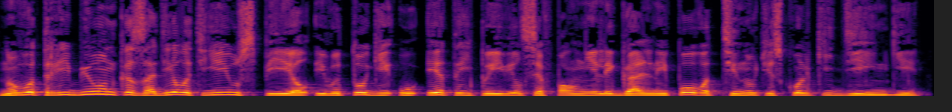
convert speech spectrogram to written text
Но вот ребенка заделать ей успел, и в итоге у этой появился вполне легальный повод тянуть из Кольки деньги,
